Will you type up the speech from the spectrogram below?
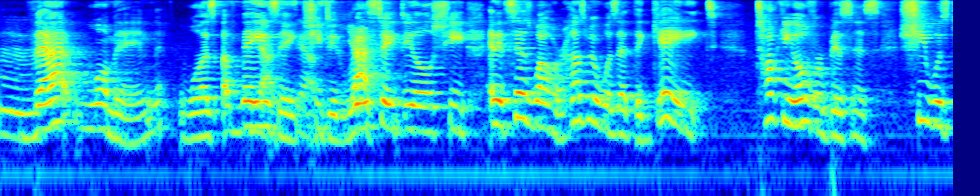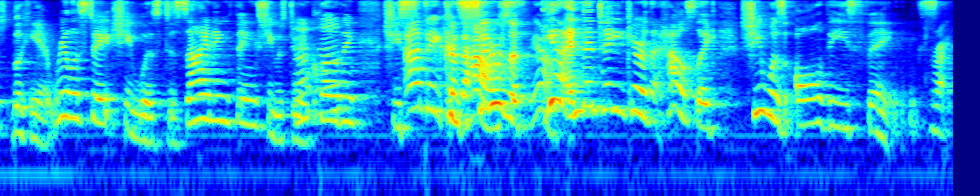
Mm. That woman was amazing. Yes, She did real Yes. estate deals. She and it says while her husband was at the gate talking over business, she was looking at real estate. She was designing things. She was doing mm-hmm. clothing. Taking care the considers house. a Yeah. yeah, and then taking care of the house. Like she was all these things. Right.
